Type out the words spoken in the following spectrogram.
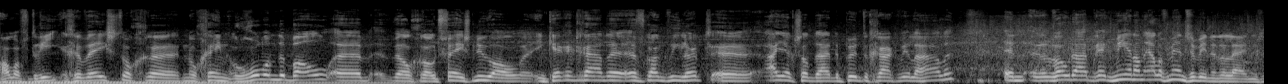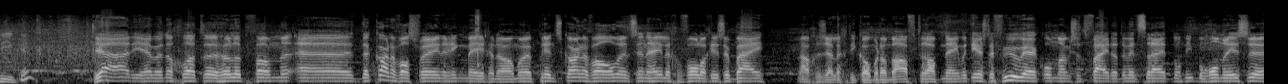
Half drie geweest. Toch eh, nog geen rollende bal. Eh, wel groot feest nu al in Kerkrade, eh, Frank Wielert. Eh, Ajax zal daar de punten graag willen halen. En eh, Roda brengt meer dan elf mensen binnen de lijnen, zie ik, hè? Ja, die hebben nog wat eh, hulp van eh, de carnavalsvereniging meegenomen. Prins Carnaval en zijn hele gevolg is erbij. Nou, gezellig. Die komen dan de aftrap nemen. Het eerste vuurwerk, ondanks het feit dat de wedstrijd nog niet begonnen is... eh,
